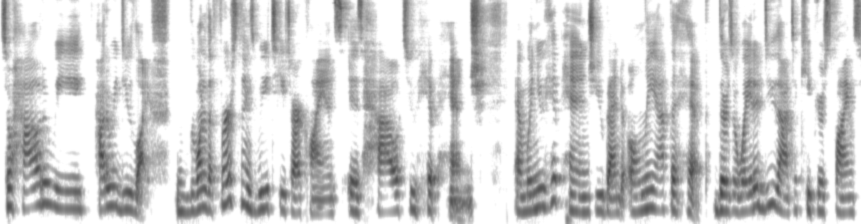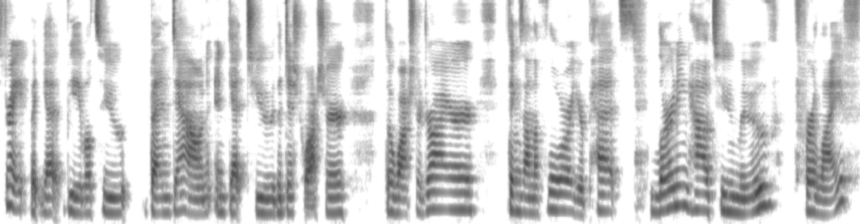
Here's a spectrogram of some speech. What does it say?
So how do we how do we do life? One of the first things we teach our clients is how to hip hinge. And when you hip hinge, you bend only at the hip. There's a way to do that to keep your spine straight, but yet be able to bend down and get to the dishwasher, the washer dryer, things on the floor, your pets, learning how to move for life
